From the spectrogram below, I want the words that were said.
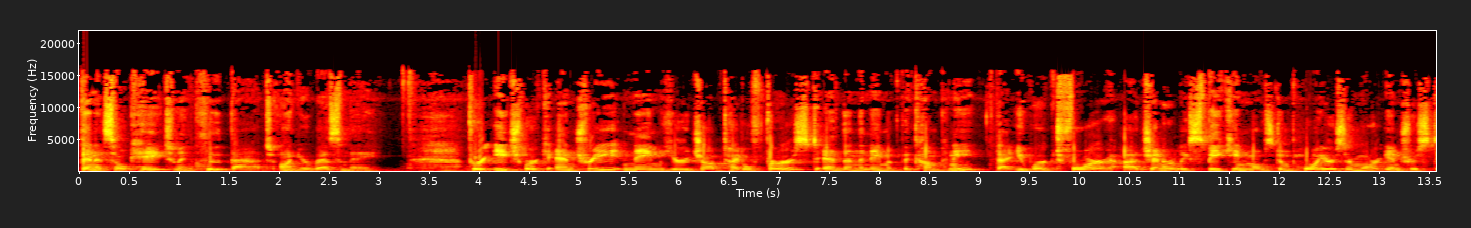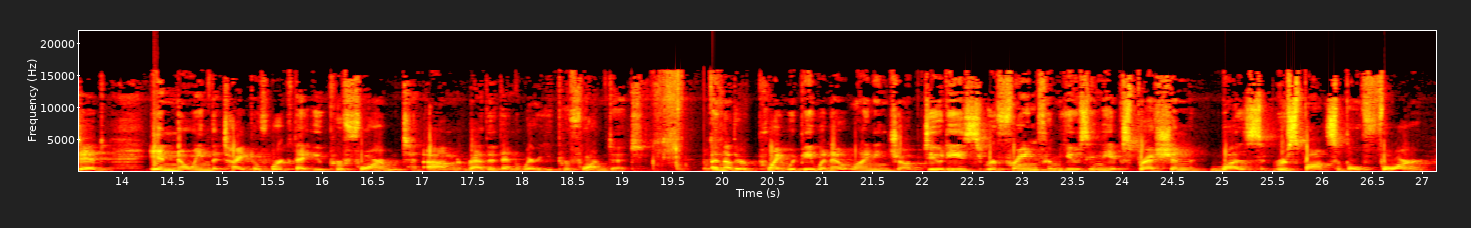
then it's okay to include that on your resume. For each work entry, name your job title first and then the name of the company that you worked for. Uh, generally speaking, most employers are more interested in knowing the type of work that you performed um, rather than where you performed it. Another point would be when outlining job duties, refrain from using the expression was responsible for.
